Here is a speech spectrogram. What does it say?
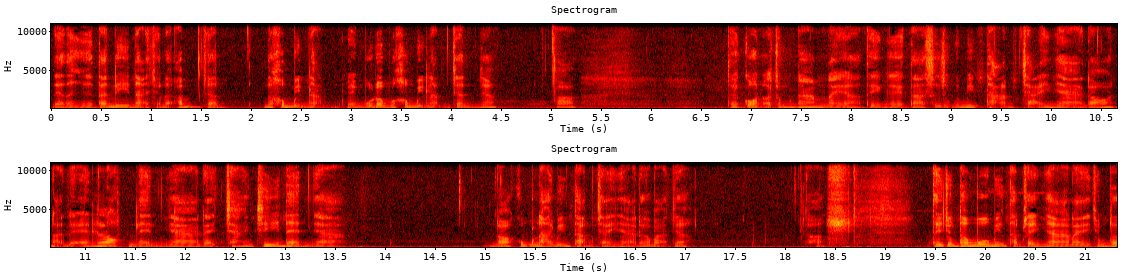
để là người ta đi lại cho nó ấm chân nó không bị nặng về mùa đông nó không bị nặng chân nhá. Đó. Thế còn ở trong Nam này á, thì người ta sử dụng cái miếng thảm trải nhà đó là để lót nền nhà để trang trí nền nhà. Đó cũng là miếng thảm trải nhà đó các bạn nhé đó. thì chúng ta mua miếng thảm trải nhà này chúng ta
